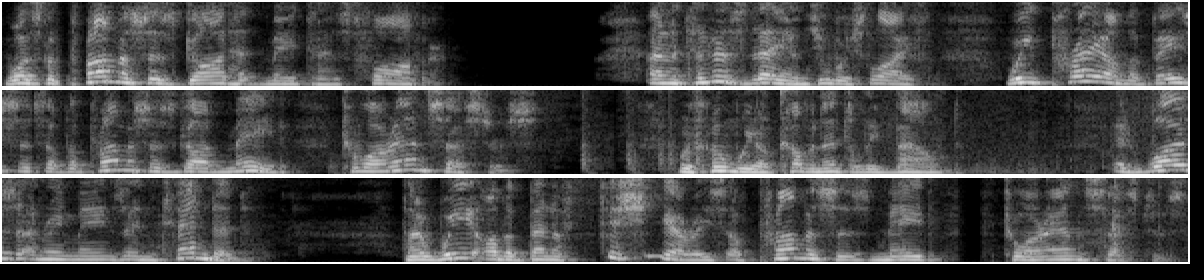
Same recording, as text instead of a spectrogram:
was the promises God had made to his father. And to this day in Jewish life, we pray on the basis of the promises God made to our ancestors, with whom we are covenantally bound. It was and remains intended that we are the beneficiaries of promises made to our ancestors.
